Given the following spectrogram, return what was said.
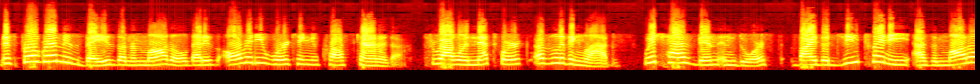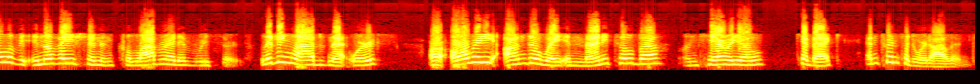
This program is based on a model that is already working across Canada through our network of Living Labs, which has been endorsed by the G20 as a model of innovation and collaborative research. Living Labs networks are already underway in Manitoba, Ontario, Quebec, and Prince Edward Island.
